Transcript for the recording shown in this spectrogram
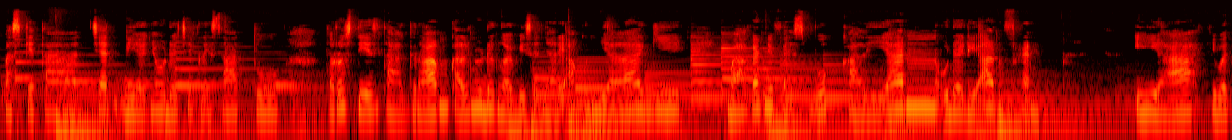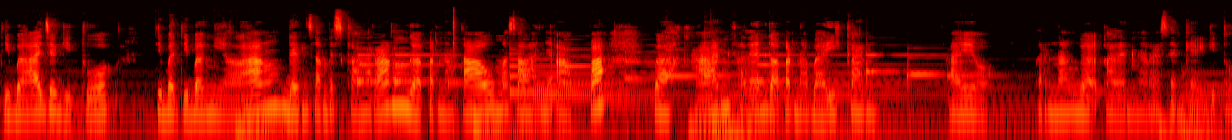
Pas kita chat dianya udah checklist satu. Terus di Instagram kalian udah nggak bisa nyari akun dia lagi. Bahkan di Facebook kalian udah di unfriend. Iya tiba-tiba aja gitu tiba-tiba ngilang dan sampai sekarang nggak pernah tahu masalahnya apa bahkan kalian nggak pernah baikan ayo pernah nggak kalian ngerasain kayak gitu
